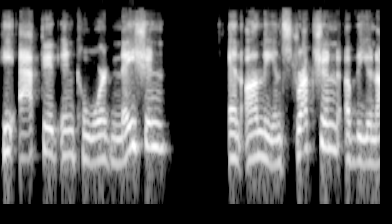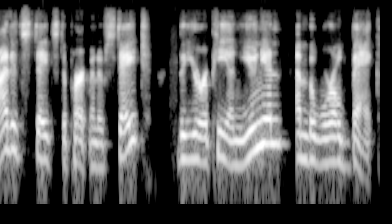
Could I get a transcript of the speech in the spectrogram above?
He acted in coordination and on the instruction of the United States Department of State, the European Union, and the World Bank,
